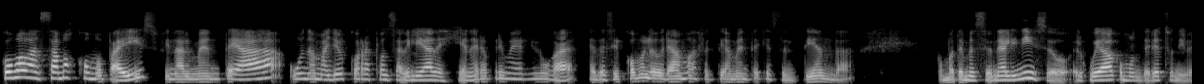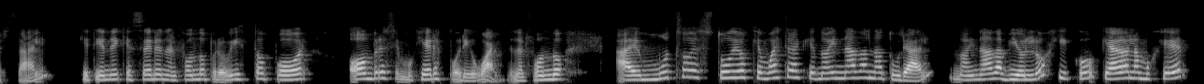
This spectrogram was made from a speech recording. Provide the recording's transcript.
cómo avanzamos como país finalmente a una mayor corresponsabilidad de género en primer lugar, es decir, cómo logramos efectivamente que se entienda, como te mencioné al inicio, el cuidado como un derecho universal, que tiene que ser en el fondo provisto por hombres y mujeres por igual. En el fondo, hay muchos estudios que muestran que no hay nada natural, no hay nada biológico que haga a la mujer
